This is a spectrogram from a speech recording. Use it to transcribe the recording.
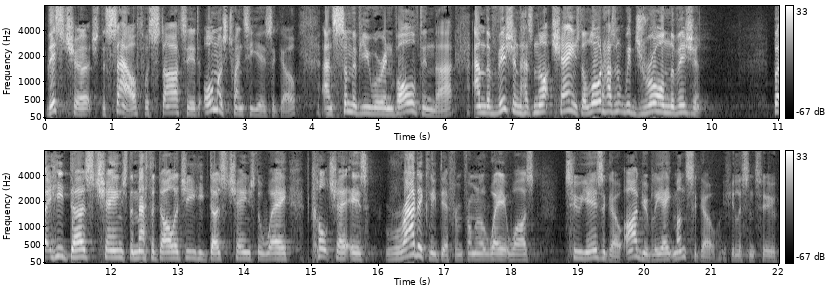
This church, the South, was started almost 20 years ago, and some of you were involved in that, and the vision has not changed. The Lord hasn't withdrawn the vision. But he does change the methodology, he does change the way. Culture is radically different from the way it was two years ago, arguably eight months ago, if you listen to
